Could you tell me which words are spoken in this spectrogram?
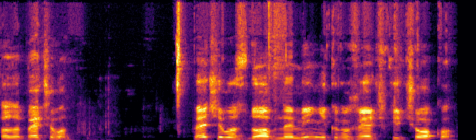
Що за печиво? Печиво здобне, міні-кружечки чоко.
